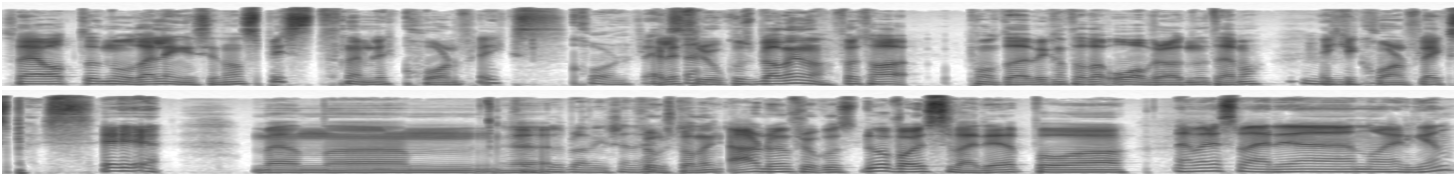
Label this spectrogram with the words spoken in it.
så har jeg valgt noe det er lenge siden jeg har spist, nemlig cornflakes. Cornflakes. Eller ja. frokostblanding, da. For å ta, på en måte, vi kan ta det overordnede temaet. Mm. Ikke cornflakes per se, men eh, Frokostblanding generelt. frokostblanding. Er du en frokost... Du var jo i Sverige på Jeg var i Sverige nå i helgen.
